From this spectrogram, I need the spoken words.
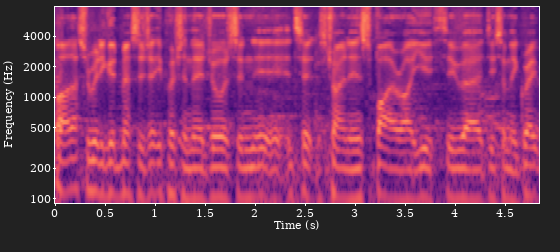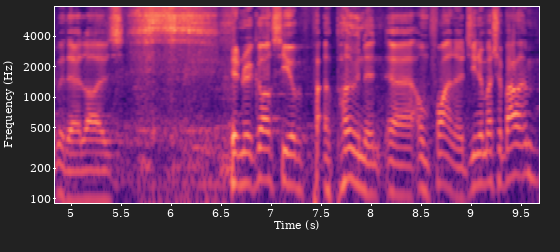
Well, that's a really good message that you're pushing there, George, and it's, it's trying to inspire our youth to uh, do something great with their lives. In regards to your opponent uh, on Night, do you know much about him?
